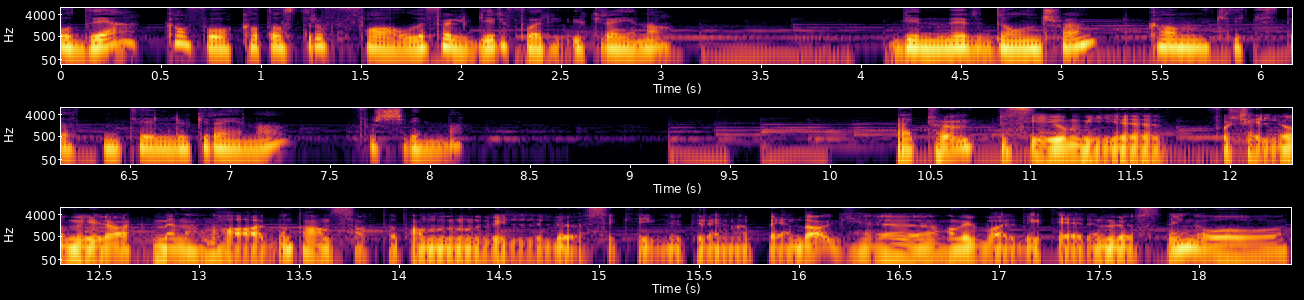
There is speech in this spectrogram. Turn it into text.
og det kan få katastrofale følger for Ukraina. Vinner Donald Trump, kan krigsstøtten til Ukraina forsvinne. Nei, Trump sier jo mye forskjellig og mye rart, men han har blant annet sagt at han vil løse krigen i Ukraina på én dag. Eh, han vil bare diktere en løsning, og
